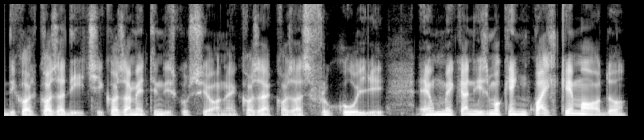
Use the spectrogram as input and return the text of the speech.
di co- cosa dici, cosa metti in discussione, cosa, cosa sfrucugli è un meccanismo che in qualche modo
